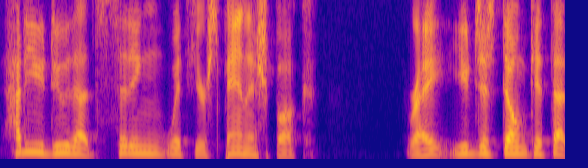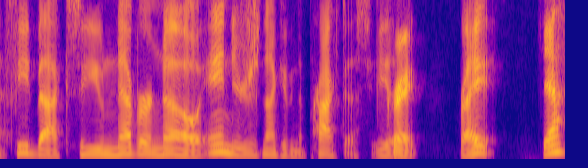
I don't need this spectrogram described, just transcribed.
how do you do that sitting with your Spanish book, right? You just don't get that feedback. So you never know. And you're just not getting the practice either. Great. Right. Yeah.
